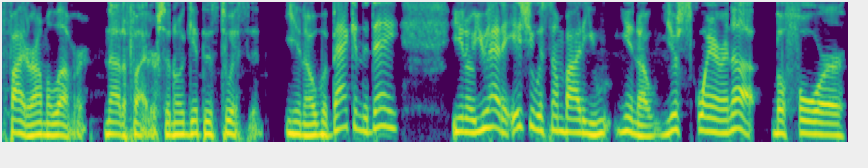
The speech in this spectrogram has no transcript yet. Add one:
fighter, I'm a lover, not a fighter. So don't get this twisted. You know, but back in the day, you know, you had an issue with somebody, you know, you're squaring up before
